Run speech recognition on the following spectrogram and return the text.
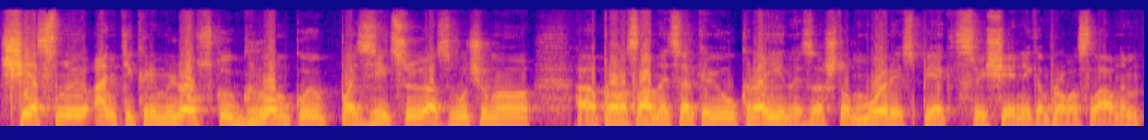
честную антикремлевскую громкую позицию, озвученную э, Православной Церковью Украины, за что мой респект священникам православным,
